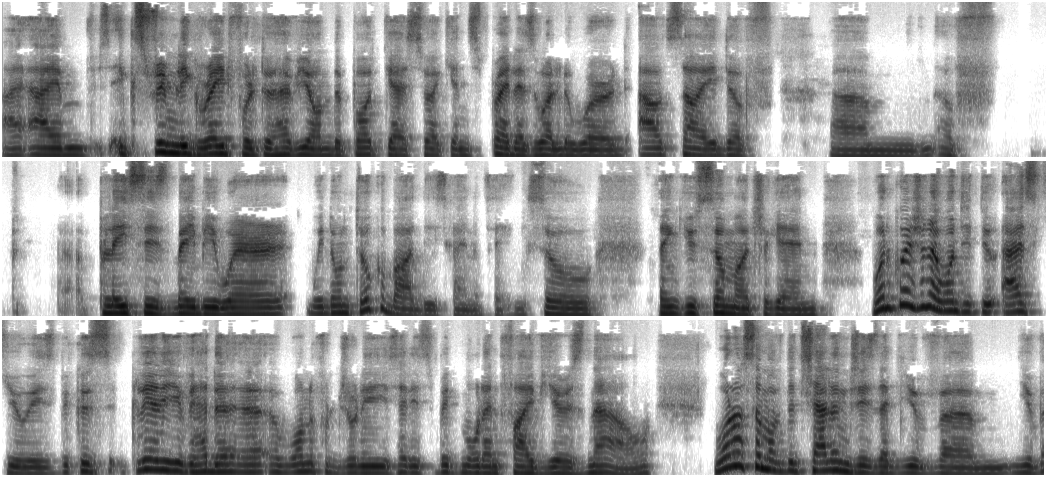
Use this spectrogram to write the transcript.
I, am extremely grateful to have you on the podcast so I can spread as well the word outside of um, of places maybe where we don't talk about these kind of things. So thank you so much again one question I wanted to ask you is because clearly you've had a, a, wonderful journey. You said it's a bit more than five years now. What are some of the challenges that you've um, you've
